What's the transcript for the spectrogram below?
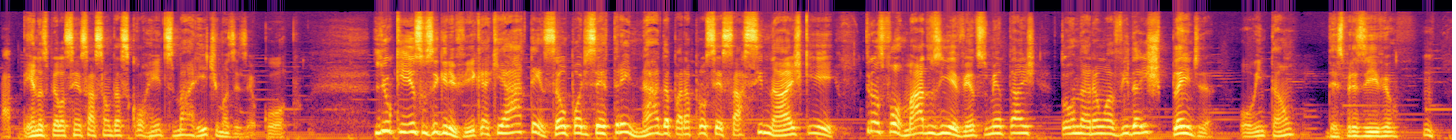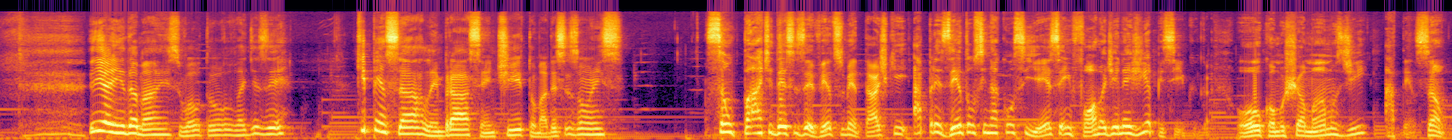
apenas pela sensação das correntes marítimas em seu corpo. E o que isso significa é que a atenção pode ser treinada para processar sinais que, transformados em eventos mentais, tornarão a vida esplêndida ou então desprezível. e ainda mais, o autor vai dizer que pensar, lembrar, sentir, tomar decisões são parte desses eventos mentais que apresentam-se na consciência em forma de energia psíquica, ou como chamamos de atenção.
